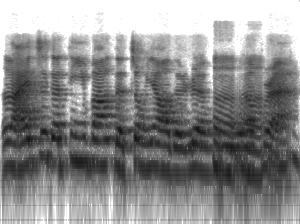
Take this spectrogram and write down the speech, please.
来这个地方的重要的任务，要不然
